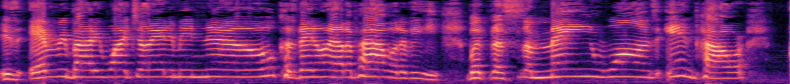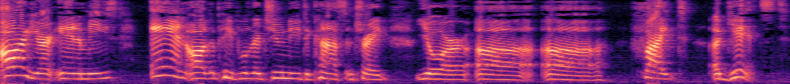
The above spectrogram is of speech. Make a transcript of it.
Is everybody white your enemy? No, cause they don't have the power to be. But the main ones in power are your enemies and are the people that you need to concentrate your, uh, uh, fight against.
